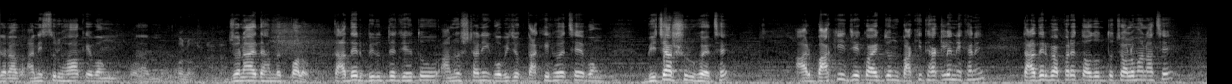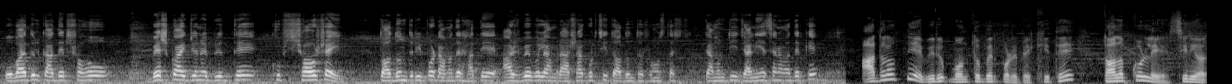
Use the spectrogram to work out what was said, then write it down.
জনাব আনিসুল হক এবং জোনায়েদ আহমেদ পলক। তাদের বিরুদ্ধে যেহেতু আনুষ্ঠানিক অভিযোগ দাখিল হয়েছে এবং বিচার শুরু হয়েছে, আর বাকি যে কয়েকজন বাকি থাকলেন এখানে, তাদের ব্যাপারে তদন্ত চলমান আছে। ওবায়দুল কাদের সহ বেশ কয়েকজনের বিরুদ্ধে খুব সহসাই তদন্ত রিপোর্ট আমাদের হাতে আসবে বলে আমরা আশা করছি। তদন্ত সংস্থা তেমনটি জানিয়েছেন আমাদেরকে। আদালত নিয়ে বিরূপ মন্তব্যের পরিপ্রেক্ষিতে তলব করলে সিনিয়র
